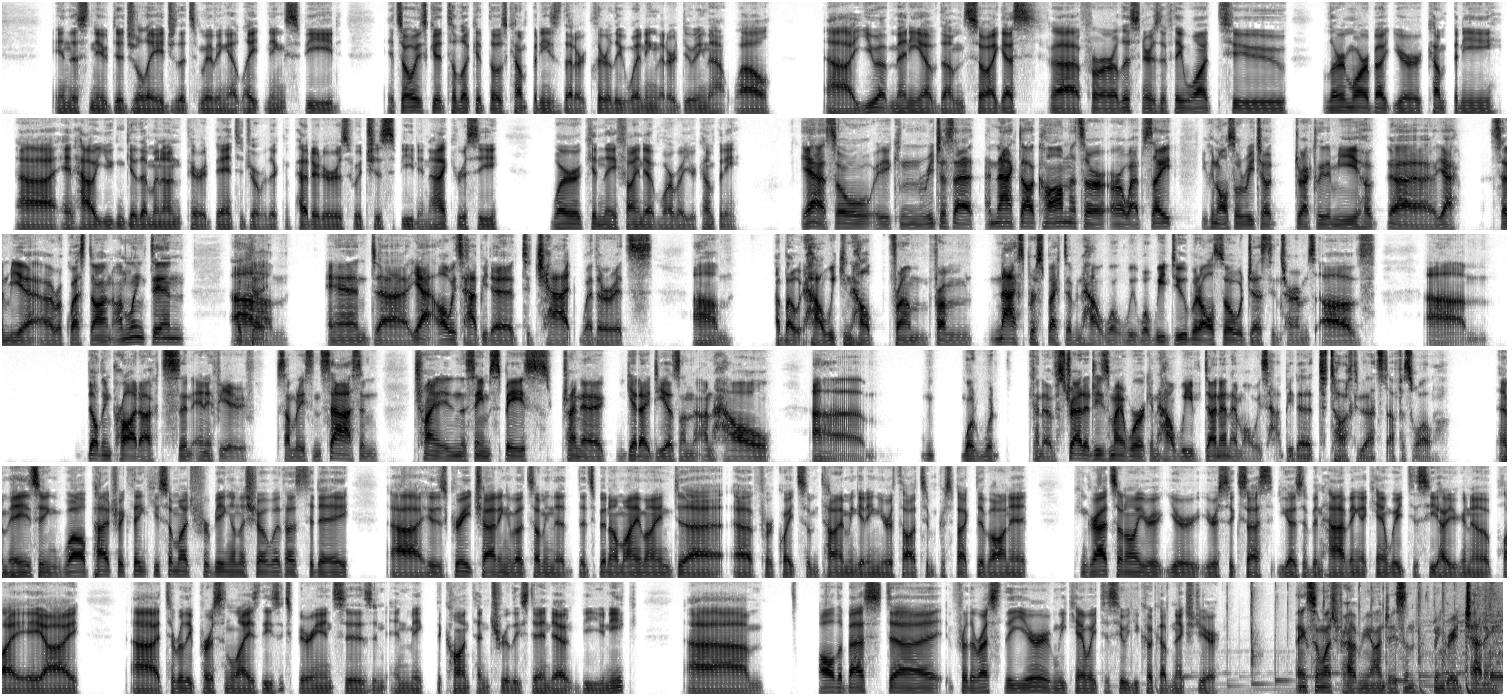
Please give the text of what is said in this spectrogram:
in this new digital age that's moving at lightning speed. It's always good to look at those companies that are clearly winning, that are doing that well. Uh, you have many of them. So I guess uh, for our listeners, if they want to learn more about your company uh, and how you can give them an unfair advantage over their competitors, which is speed and accuracy. Where can they find out more about your company? Yeah, so you can reach us at knak.com. That's our, our website. You can also reach out directly to me. Uh, yeah, send me a, a, request on, on LinkedIn. Okay. Um, and uh, yeah, always happy to to chat, whether it's um, about how we can help from from Knak's perspective and how what we what we do, but also just in terms of um, building products and, and if, you, if somebody's in SaaS and trying in the same space, trying to get ideas on on how um, what what kind of strategies might work and how we've done it, I'm always happy to to talk through that stuff as well. Amazing. Well, Patrick, thank you so much for being on the show with us today. Uh, it was great chatting about something that that's been on my mind uh, uh, for quite some time and getting your thoughts and perspective on it congrats on all your your your success that you guys have been having. I can't wait to see how you're going to apply AI uh, to really personalize these experiences and, and make the content truly stand out and be unique. Um, all the best uh, for the rest of the year, and we can't wait to see what you cook up next year. Thanks so much for having me on, Jason. It's been great chatting.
